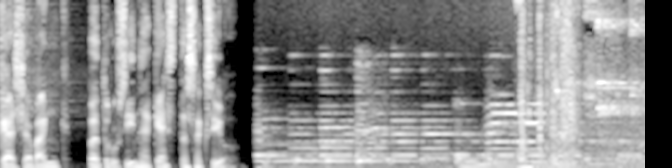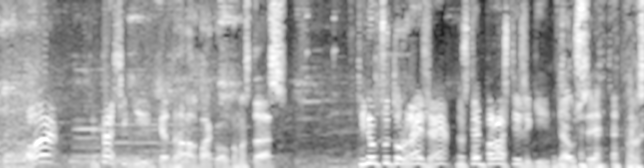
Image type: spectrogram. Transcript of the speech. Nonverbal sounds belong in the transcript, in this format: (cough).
CaixaBank patrocina aquesta secció. Hola, què passa aquí? Què tal, Paco? Com estàs? Aquí no hem fotut res, eh? No estem per hòsties aquí. Ja ho sé, (laughs) però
